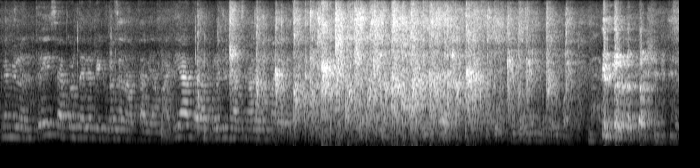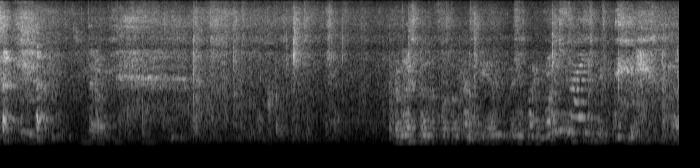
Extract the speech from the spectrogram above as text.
Premiul întâi se acordă elevii Groza Natalia Maria de la Colegiul Național de Mare Te rog. Rămâneți pentru fotografie. Veniți mai încoace. Veniți mai... Da.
